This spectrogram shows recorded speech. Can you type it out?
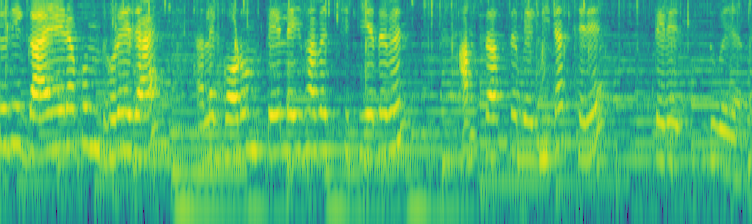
যদি গায়ে এরকম ধরে যায়, তাহলে গরম তেল এইভাবে ছিটিয়ে দেবেন। আস্তে আস্তে বেগনিটা ছেড়ে তেলে ডুবে যাবে।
